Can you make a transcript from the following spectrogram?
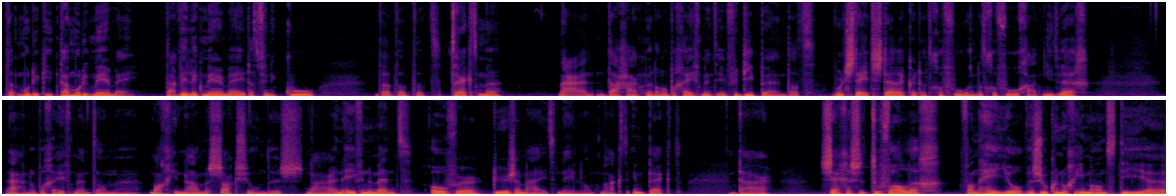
dat moet ik, daar moet ik meer mee. Daar wil ik meer mee, dat vind ik cool. Dat, dat, dat trekt me. Nou, en daar ga ik me dan op een gegeven moment in verdiepen. En dat wordt steeds sterker, dat gevoel. En dat gevoel gaat niet weg. Ja, en op een gegeven moment dan uh, mag je namens Saxion dus naar een evenement over duurzaamheid. Nederland maakt impact. Daar zeggen ze toevallig van... hey joh, we zoeken nog iemand die uh,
